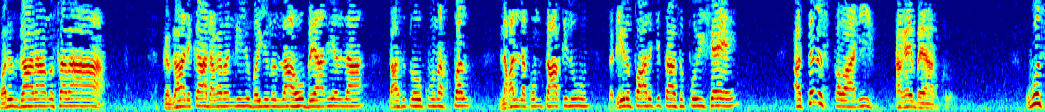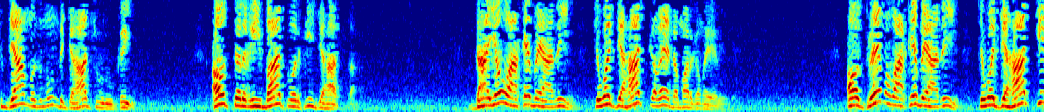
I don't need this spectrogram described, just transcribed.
فرزګاران سره کذالک دغرنګ یو بیان الله بیان الله تاسو ته حکم خپل لعلکم تعقلون د دې لپاره چې تاسو پوه شئ اتنس قوانین هغه بیان کړو اوس بیا مضمون د جهاد شروع کړي او ترغیبات ورکی جهاد ته دا یو واقع بیانې چې و جهاد کوي د مرګ مې او دویم واقع بیانې چې و جهاد کې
